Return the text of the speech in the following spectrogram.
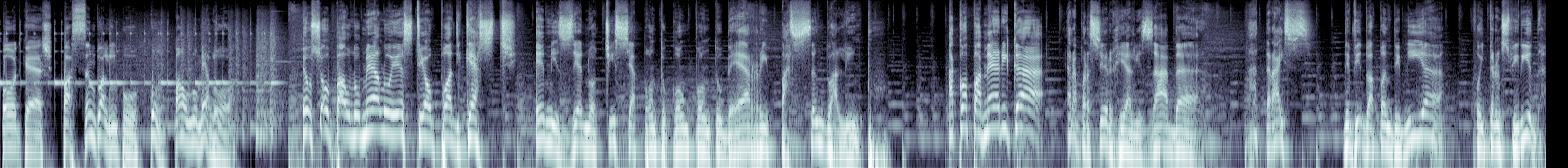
Podcast Passando a Limpo com Paulo Melo. Eu sou Paulo Melo, este é o podcast mznoticia.com.br Passando a Limpo. A Copa América era para ser realizada lá atrás. Devido à pandemia, foi transferida.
